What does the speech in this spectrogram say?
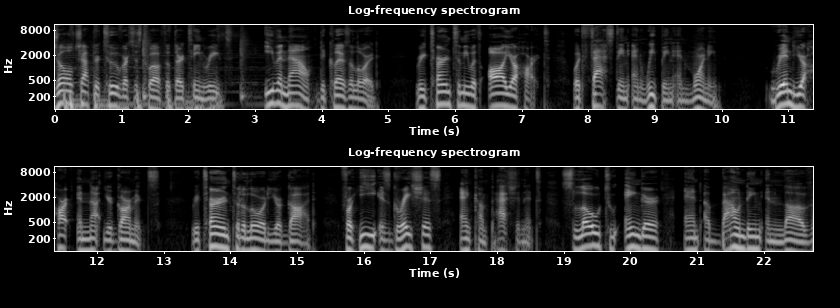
Joel chapter 2, verses 12 to 13 reads Even now, declares the Lord, return to me with all your heart, with fasting and weeping and mourning. Rend your heart and not your garments. Return to the Lord your God, for he is gracious and compassionate, slow to anger and abounding in love,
